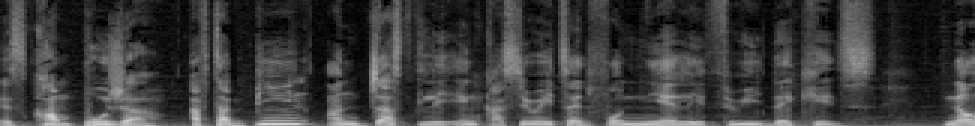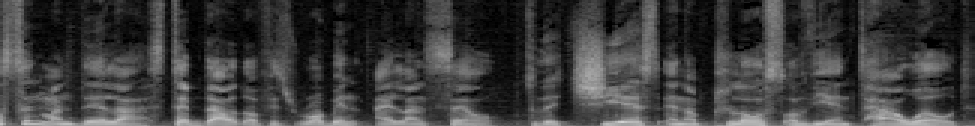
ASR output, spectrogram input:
is composure. After being unjustly incarcerated for nearly three decades, Nelson Mandela stepped out of his Robben Island cell to the cheers and applause of the entire world.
